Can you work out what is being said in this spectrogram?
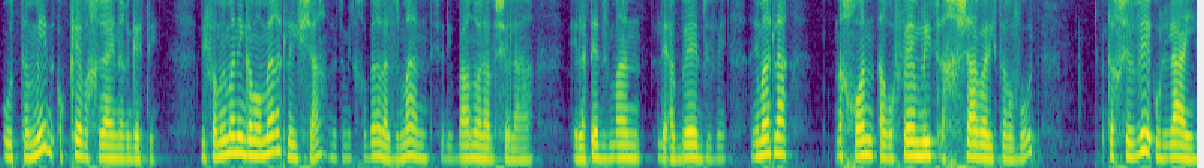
הוא תמיד עוקב אחרי האנרגטי. לפעמים אני גם אומרת לאישה, וזה מתחבר לזמן שדיברנו עליו, של לתת זמן לאבד, ואני אומרת לה, נכון, הרופא המליץ עכשיו על התערבות, תחשבי, אולי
